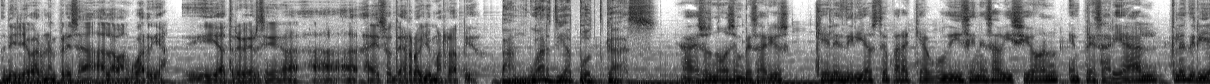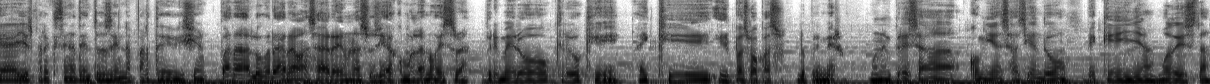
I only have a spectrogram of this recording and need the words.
de llevar una empresa a la vanguardia y atreverse a, a, a esos desarrollos más rápido. Vanguardia Podcast a esos nuevos empresarios, ¿qué les diría usted para que agudicen esa visión empresarial? ¿Qué les diría a ellos para que estén atentos en la parte de visión? Para lograr avanzar en una sociedad como la nuestra, primero creo que hay que ir paso a paso, lo primero. Una empresa comienza siendo pequeña, modesta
